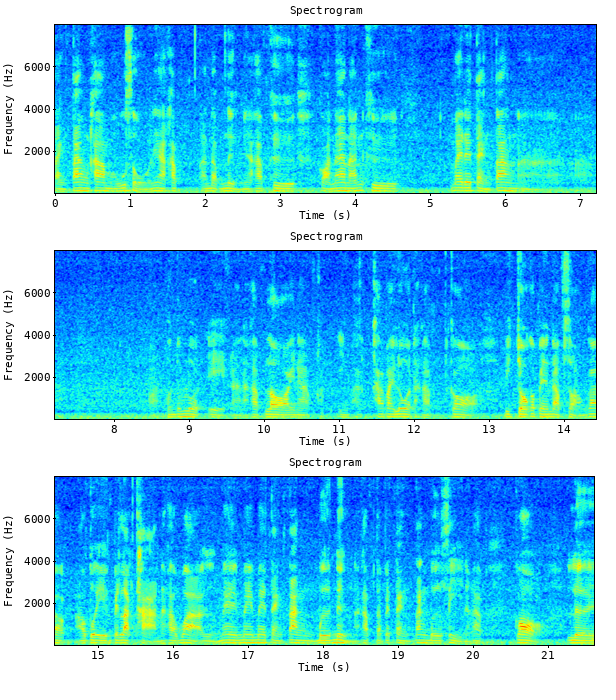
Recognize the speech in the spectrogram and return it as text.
แต่งตั้งข้ามอาวุโสเนี่ยครับอันดับหนึ่งเนี่ยครับคือก่อนหน้านั้นคือไม่ได้แต่งตั้งอ่า พลตำรวจเอกนะครับลอยนะครับอิงค้าไพโรจน์นะครับ ก็บิ๊กโจ๊กก็เป็นอันดับ 2 ก็เอาตัวเองเป็นหลักฐานนะครับ ว่าเออไม่ไม่ไม่แต่งตั้งเบอร์หนึ่งนะครับ แต่ไปแต่งตั้งเบอร์สี่นะครับ ก็เลย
